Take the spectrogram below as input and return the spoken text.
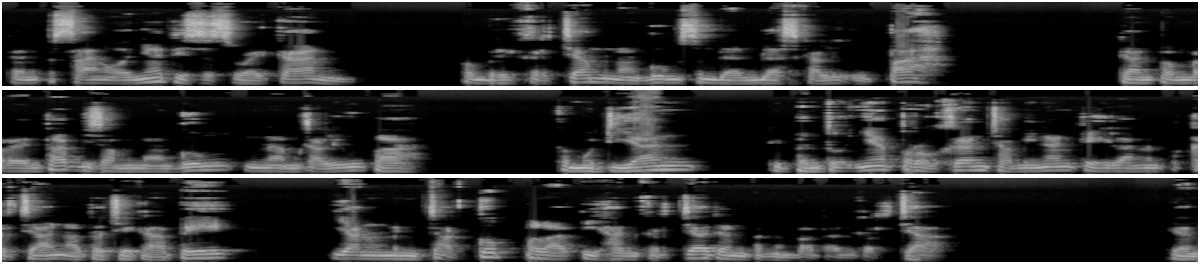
dan pesangonnya disesuaikan. Pemberi kerja menanggung 19 kali upah dan pemerintah bisa menanggung 6 kali upah. Kemudian dibentuknya program jaminan kehilangan pekerjaan atau JKP yang mencakup pelatihan kerja dan penempatan kerja. Yang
